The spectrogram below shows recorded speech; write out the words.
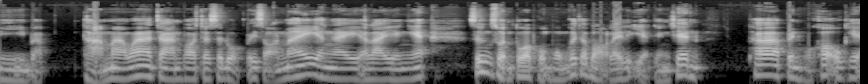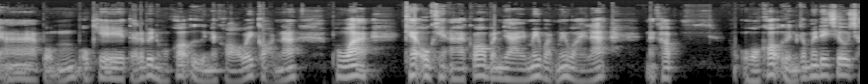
มีแบบ ถามมาว่าอาจารย์พอจะสะดวกไปสอนไหมยังไงอะไรอย่างเงี้ย ซึ่งส่วนตัวผมผมก็จะบอกรายละเอียดอย่างเช่น ถ้าเป็นหัวข้อ OKR ผมโอเค แต่ถ้าเป็นหัวข้ออื่นนะขอไว้ก่อนนะ เพราะว่าแค่ OKR ก็บรรยายไม่หวัดไม่ไหวแล้วนะครับ หัวข้ออื่นก็ไม่ได้เชี่ยวช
